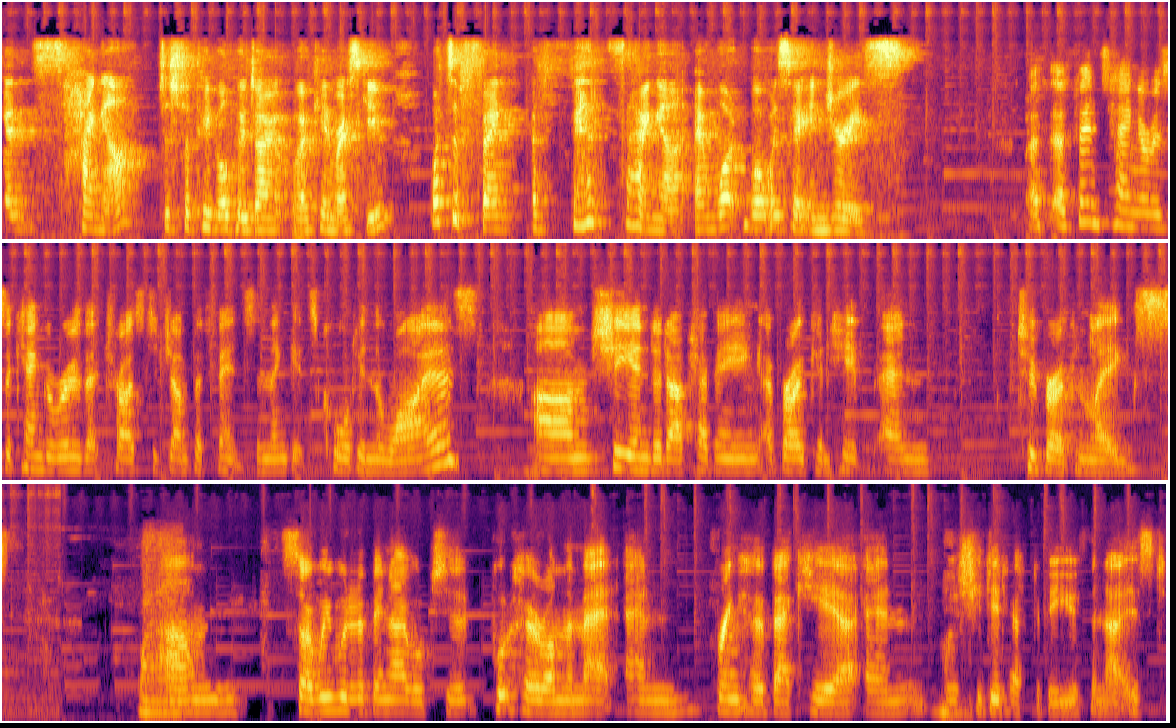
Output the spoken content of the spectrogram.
fence hanger, just for people who don't work in rescue, what's a, fan- a fence hanger and what, what was her injuries? A, a fence hanger is a kangaroo that tries to jump a fence and then gets caught in the wires. Um, she ended up having a broken hip and two broken legs. Wow. Um, so we would have been able to put her on the mat and bring her back here, and well, she did have to be euthanized.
